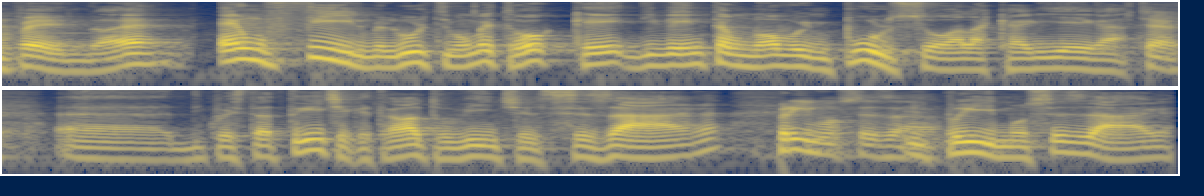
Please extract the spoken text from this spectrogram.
stupendo, eh? È un film, L'ultimo metro, che diventa un nuovo impulso alla carriera Certo. eh, di questa attrice che tra l'altro vince il César Primo il Cesare. primo César,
